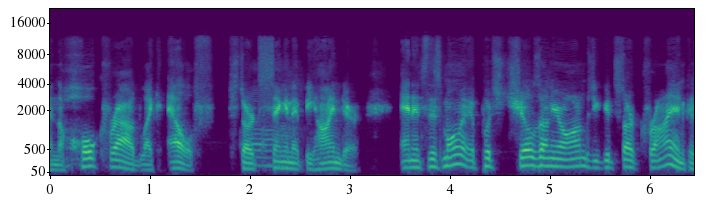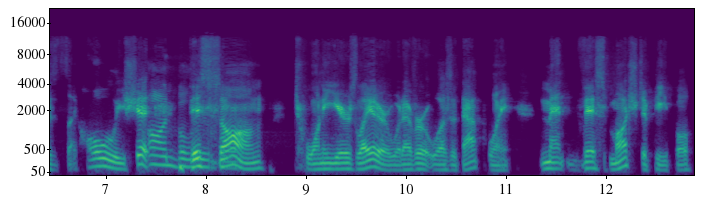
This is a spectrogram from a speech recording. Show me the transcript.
and the whole crowd, like Elf, starts singing Oh. it behind her. And it's this moment. It puts chills on your arms. You could start crying because it's like, holy shit! Unbelievable. this song 20 years later whatever it was at that point meant this much to people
